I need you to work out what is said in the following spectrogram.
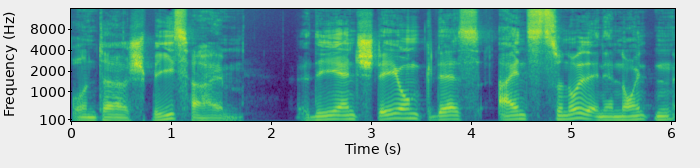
Unterspießheim. Die Entstehung des 1 zu 0 in der neunten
